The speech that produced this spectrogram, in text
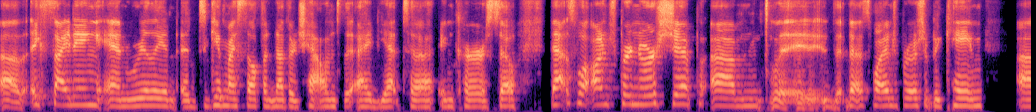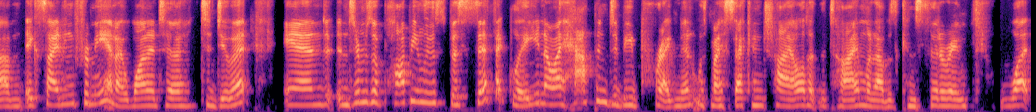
uh, exciting and really uh, to give myself another challenge that I had yet to incur. So that's what entrepreneurship. Um, that's why entrepreneurship became um, exciting for me and I wanted to to do it. And in terms of Poppilu specifically, you know, I happened to be pregnant with my second child at the time when I was considering what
